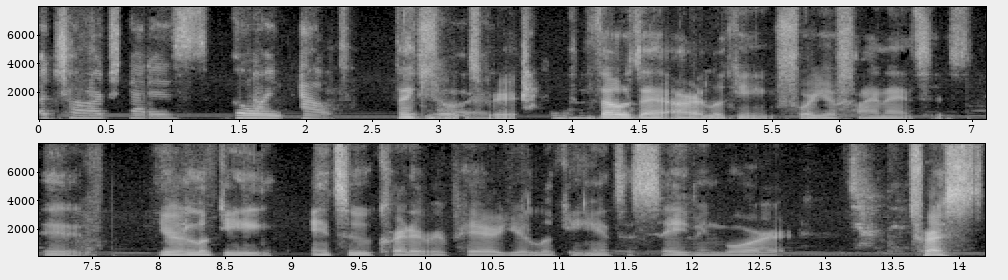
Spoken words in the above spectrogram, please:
a charge that is going out. Thank you, sure. Holy Spirit. Mm-hmm. Those that are looking for your finances, and you're looking into credit repair, you're looking into saving more. Trust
